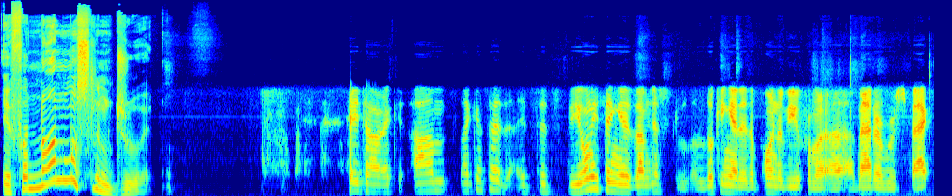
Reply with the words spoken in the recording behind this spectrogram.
if a non Muslim drew it? Hey Tarek, um, like I said, it's, it's the only thing is I'm just looking at it a point of view from a, a matter of respect.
